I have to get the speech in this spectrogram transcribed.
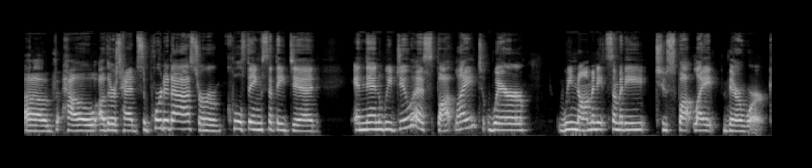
of how others had supported us or cool things that they did. And then we do a spotlight where we nominate somebody to spotlight their work.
